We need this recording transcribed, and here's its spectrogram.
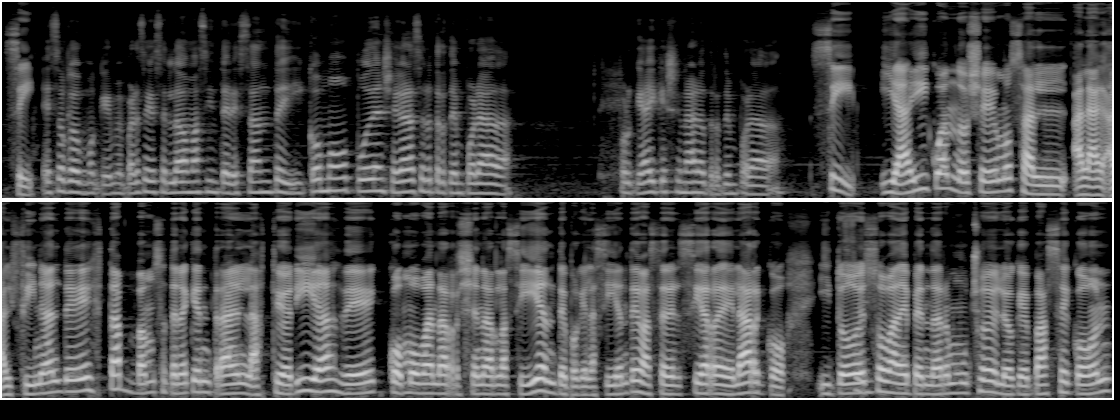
Sí, Eso como que me parece que es el lado más interesante y cómo pueden llegar a hacer otra temporada. Porque hay que llenar otra temporada. sí. Y ahí cuando lleguemos al, a la- al final de esta, vamos a tener que entrar en las teorías de cómo van a rellenar la siguiente, porque la siguiente va a ser el cierre del arco y todo Sí. eso va a depender mucho de lo que pase con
